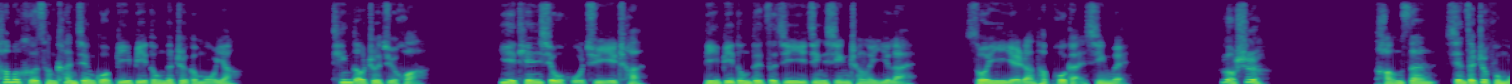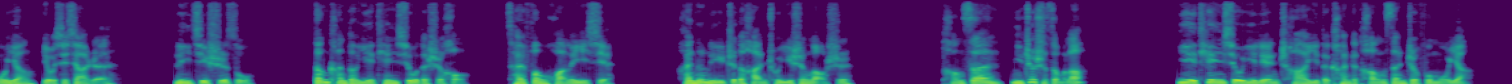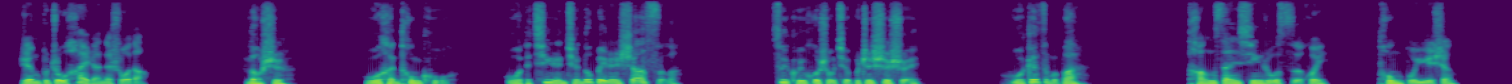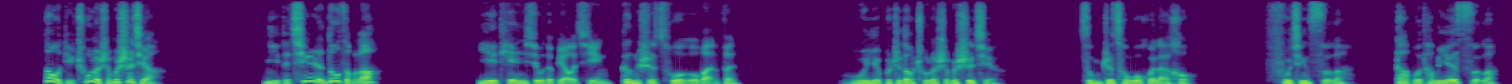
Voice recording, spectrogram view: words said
他们何曾看见过比比东的这个模样？听到这句话。叶天秀虎躯一颤，比比东对自己已经形成了依赖，所以也让他颇感欣慰。老师，唐三现在这副模样有些吓人，力气十足。当看到叶天秀的时候，才放缓了一些，还能理智的喊出一声“老师”。唐三，你这是怎么了？叶天秀一脸诧异的看着唐三这副模样，忍不住骇然的说道：“老师，我很痛苦。”我的亲人全都被人杀死了，罪魁祸首却不知是谁，我该怎么办？唐三心如死灰，痛不欲生。到底出了什么事情？你的亲人都怎么了？叶天秀的表情更是错愕万分。我也不知道出了什么事情，总之从我回来后，父亲死了，大伯他们也死了，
